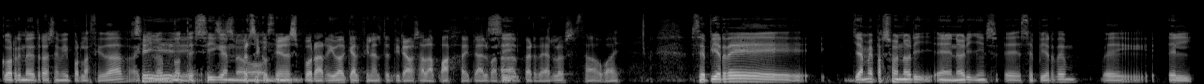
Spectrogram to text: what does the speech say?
corriendo detrás de mí por la ciudad. Aquí Sí, no, no te siguen. no- persecuciones por arriba que al final te tirabas a la paja y tal para Sí. perderlos, estaba guay. Se pierde, ya me pasó en, Ori- en Origins, eh, se pierde eh, el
